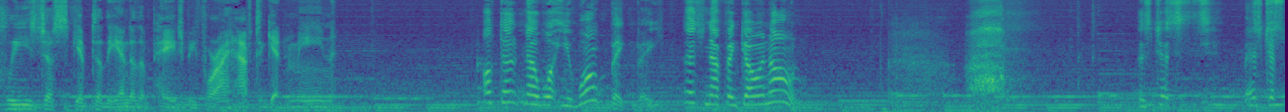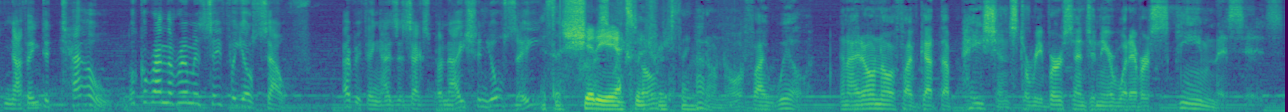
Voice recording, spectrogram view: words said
please just skip to the end of the page before I have to get mean? I don't know what you want, Bigby. There's nothing going on. There's just... There's just nothing to tell. Look around the room and see for yourself. Everything has its explanation, you'll see. It's a shitty explanation thing. I don't know if I will. And I don't know if I've got the patience to reverse engineer whatever scheme this is.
